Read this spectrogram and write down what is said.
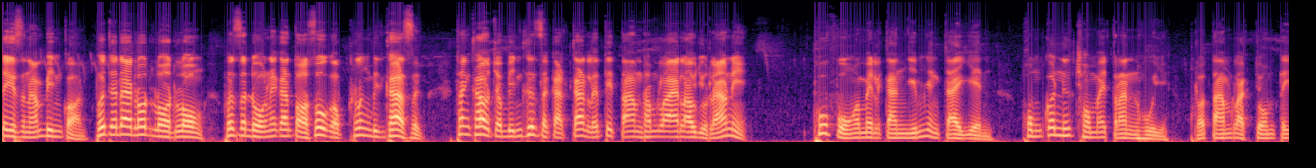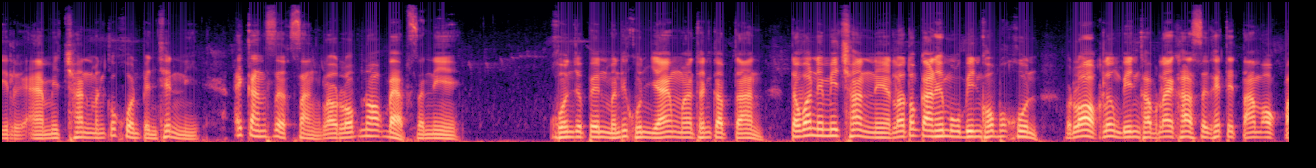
ตีสนามบินก่อน เพื่อจะได้ลดโหลดลง เพื่อสะดวกในการต่อสู้กับเครื่องบินข้าศึก ท่านเข้าจะบินขึ้นสกัดกั้นหรือติดตามทำลายเราอยู่แล้วนี่ ผู้ฝูงอเมริกันยิ้มอย่างใจเย็น ผมก็นึกชมไอ้ตรันหุย เพราะตามหลักโจมตีหรือแอร์มิชชั่นมันก็ควรเป็นเช่นนี้ไอ้การเสือกสั่งเราลบนอกแบบสนี ควรจะเป็นเหมือนที่คุณแย้งมาท่านกัปตัน แต่ว่าในมิชชั่นเนี่ยเราต้องการให้หมู่บินของพวกคุณ ลอกเครื่องบินขับไล่ข้าศึกให้ติดตามออกไป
